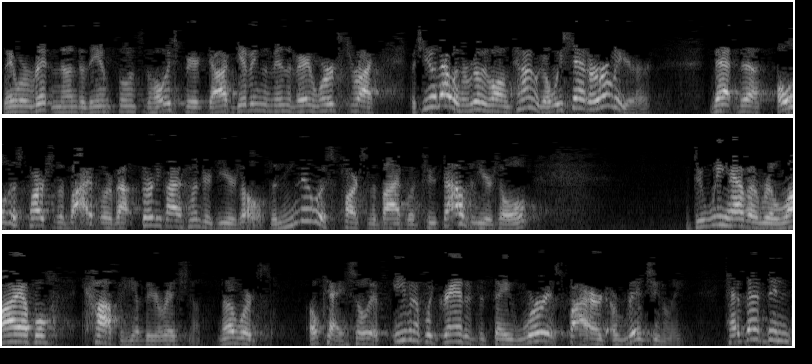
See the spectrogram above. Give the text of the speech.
they were written under the influence of the Holy Spirit, God giving them in the very words to write. But you know, that was a really long time ago. We said earlier that the oldest parts of the Bible are about 3,500 years old. The newest parts of the Bible are 2,000 years old. Do we have a reliable copy of the original? In other words, okay, so if, even if we granted that they were inspired originally, has that been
